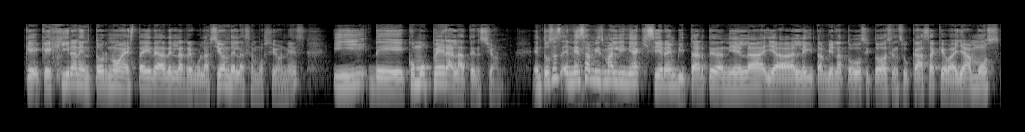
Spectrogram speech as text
que, que, giran en torno a esta idea de la regulación de las emociones y de cómo opera la atención. Entonces, en esa misma línea quisiera invitarte, Daniela, y a Ale, y también a todos y todas en su casa, que vayamos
